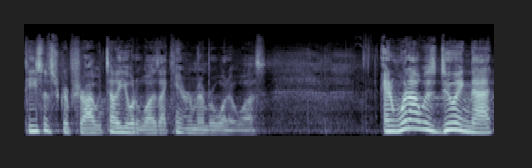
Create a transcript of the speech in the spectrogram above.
piece of scripture. I would tell you what it was. I can't remember what it was. And when I was doing that,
